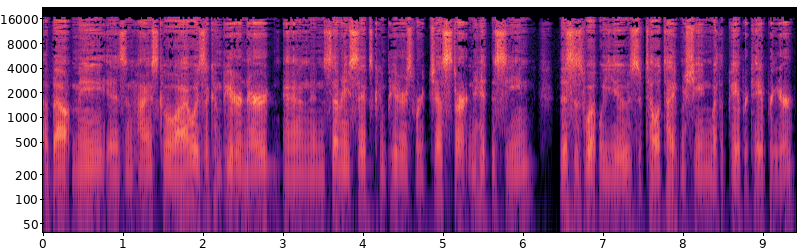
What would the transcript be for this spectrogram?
about me is in high school I was a computer nerd and in 76 computers were just starting to hit the scene. This is what we used, a teletype machine with a paper tape reader.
